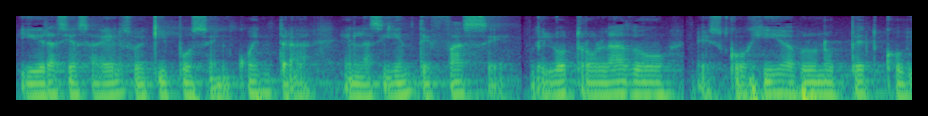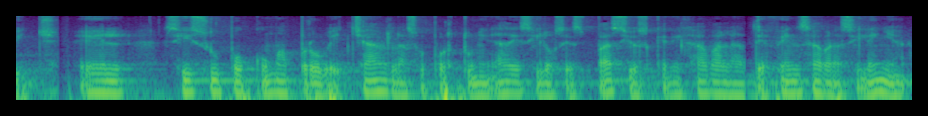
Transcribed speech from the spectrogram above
y gracias a él su equipo se encuentra en la siguiente fase. Del otro lado escogía Bruno Petkovic. Él sí supo cómo aprovechar las oportunidades y los espacios que dejaba la defensa brasileña.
